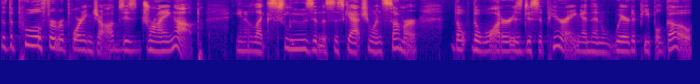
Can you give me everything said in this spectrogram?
that the pool for reporting jobs is drying up you know, like sloughs in the Saskatchewan summer, the, the water is disappearing. And then where do people go?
